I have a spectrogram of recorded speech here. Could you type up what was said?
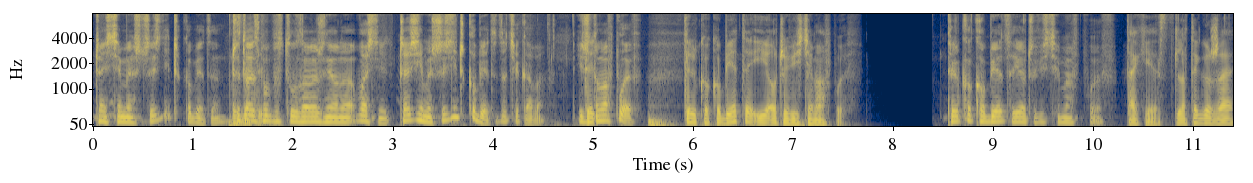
Częściej mężczyźni czy kobiety? Czy to jest Zdecy- po prostu uzależnione? Właśnie, częściej mężczyźni czy kobiety? To ciekawe. I czy Ty- to ma wpływ? Tylko kobiety i oczywiście ma wpływ. Tylko kobiety i oczywiście ma wpływ. Tak jest, dlatego że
